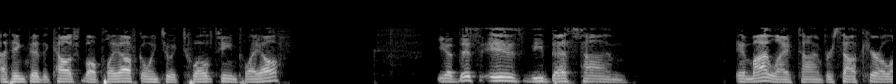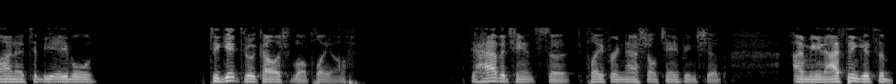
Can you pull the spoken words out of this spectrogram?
I think that the college football playoff going to a 12 team playoff, you know, this is the best time in my lifetime for South Carolina to be able to get to a college football playoff, to have a chance to, to play for a national championship. I mean, I think it's a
